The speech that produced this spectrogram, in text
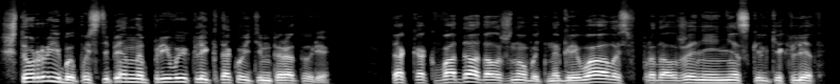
что рыбы постепенно привыкли к такой температуре так как вода, должно быть, нагревалась в продолжении нескольких лет.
